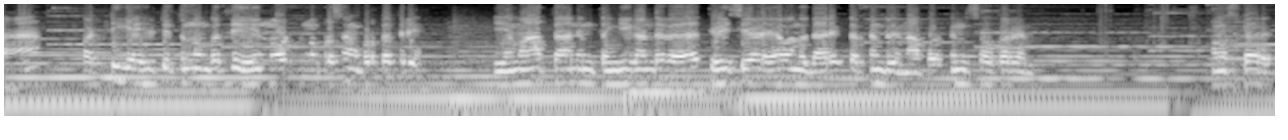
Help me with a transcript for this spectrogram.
ಪಟ್ಟಿಗೆ ಹಿಟ್ಟಿ ಬದ್ಲಿ ನೋಡ್ ತಿನ್ನೋ ಪ್ರಸಂಗ ಬರ್ತೈತ್ರಿ. ಈ ಮಾತ ನಿಮ್ ತಂಗಿ ಗಂಡಗ ತಿಳಿಸಿ ಹೇಳಿ, ಒಂದ್ ದಾರಿಗೆ ತರ್ತೇನ್ರಿ. ನಾ ಬರ್ತೀನಿ ಸಾವುಕಾರ ನಮಸ್ಕಾರ ರೀ.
